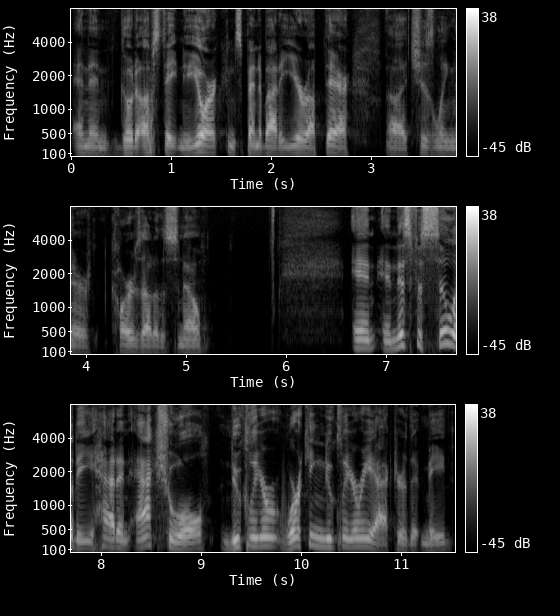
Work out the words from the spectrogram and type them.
and then go to upstate new york and spend about a year up there uh, chiseling their cars out of the snow and, and this facility had an actual nuclear, working nuclear reactor that made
